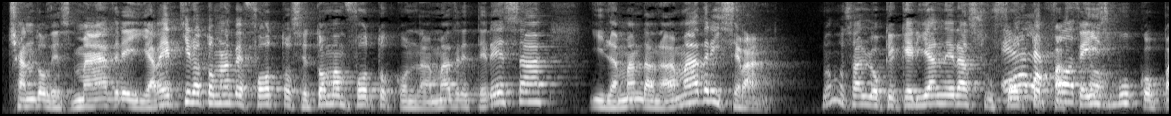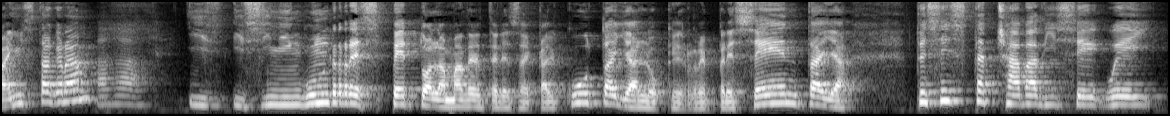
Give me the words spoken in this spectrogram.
echando desmadre y a ver, quiero tomarme fotos, se toman foto con la madre Teresa y la mandan a la madre y se van. ¿no? O sea, lo que querían era su foto para foto. Facebook o para Instagram y, y sin ningún respeto a la madre Teresa de Calcuta y a lo que representa. Y a- Entonces esta chava dice, güey,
